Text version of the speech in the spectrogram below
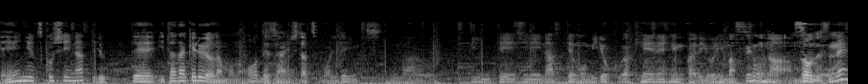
永遠に美しいなって言っていただけるようなものをデザインしたつもりでいます。なるほど。ヴィンテージになっても魅力が経年変化でより増すようなそうですね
